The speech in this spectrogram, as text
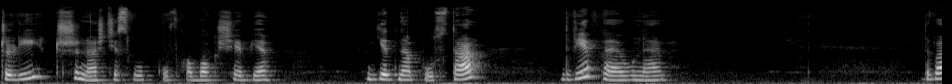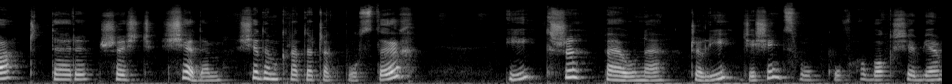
czyli 13 słupków obok siebie. Jedna pusta, dwie pełne. 2, 4, 6, 7. 7 krateczek pustych i 3 pełne, czyli 10 słupków obok siebie.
